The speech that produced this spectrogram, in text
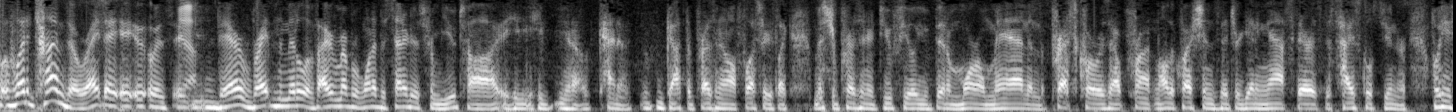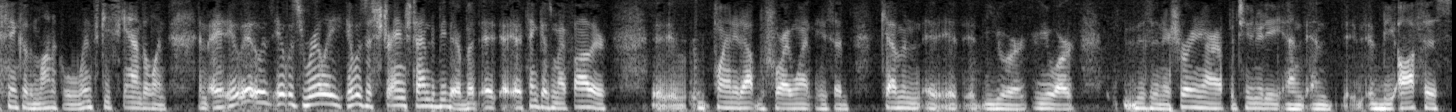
What a time, though, right? It, was yeah. there, right in the middle of. I remember one of the senators from Utah. He, he, you know, kind of got the president all flustered. He's like, "Mr. President, do you feel you've been a moral man?" And the press corps was out front, and all the questions that you're getting asked there as this high school student, or what do you think of the Monica Lewinsky scandal? And and it, it was it was really it was a strange time to be there. But I, I think, as my father uh, pointed out before I went, he said, Kevin, it, it, you are you are this is an extraordinary opportunity, and and the office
